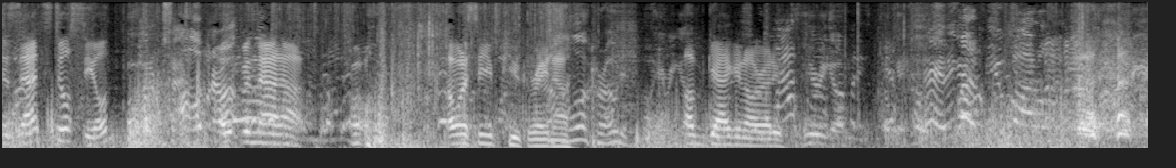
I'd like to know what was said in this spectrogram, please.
is that still sealed? Oh, 100%. open her up. Open that up. Oh, I want to see you puke right now. It's a little corroded. Oh, here we go. I'm gagging already. Here we go. Okay. Hey, we got a few bottles.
